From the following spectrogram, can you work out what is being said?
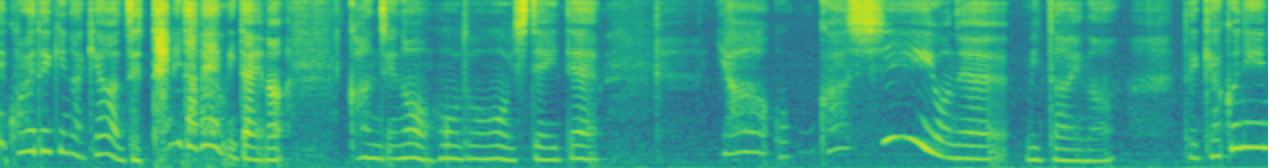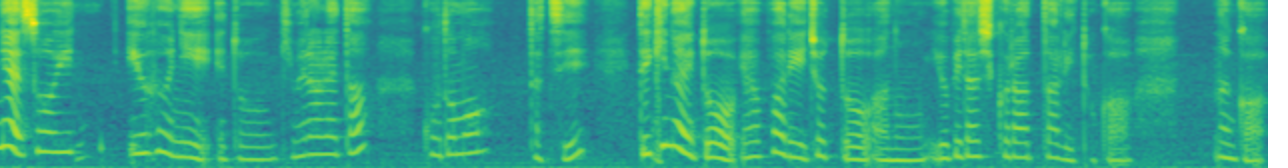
でこれできなきゃ絶対にダメみたいな感じの報道をしていていやおかしいよねみたいな。で逆にねそういうふうに、えっと、決められた子供たちできないとやっぱりちょっとあの呼び出し食らったりとかなんか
